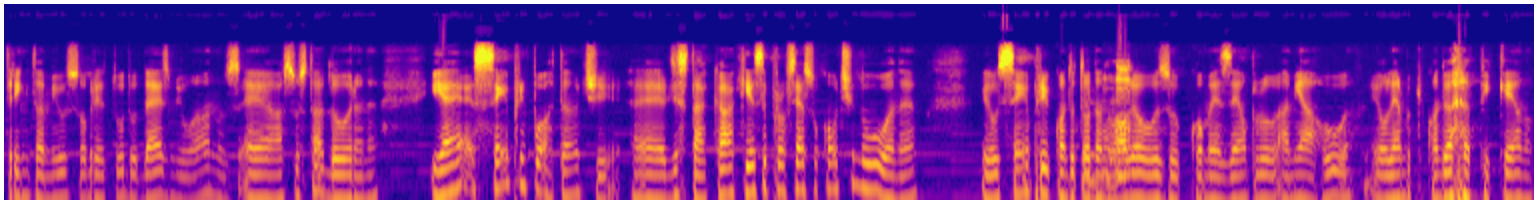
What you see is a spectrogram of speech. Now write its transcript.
30 mil, sobretudo 10 mil anos, é assustadora. Né? E é sempre importante é, destacar que esse processo continua. Né? Eu sempre, quando estou dando uhum. aula, eu uso como exemplo a minha rua. Eu lembro que quando eu era pequeno,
